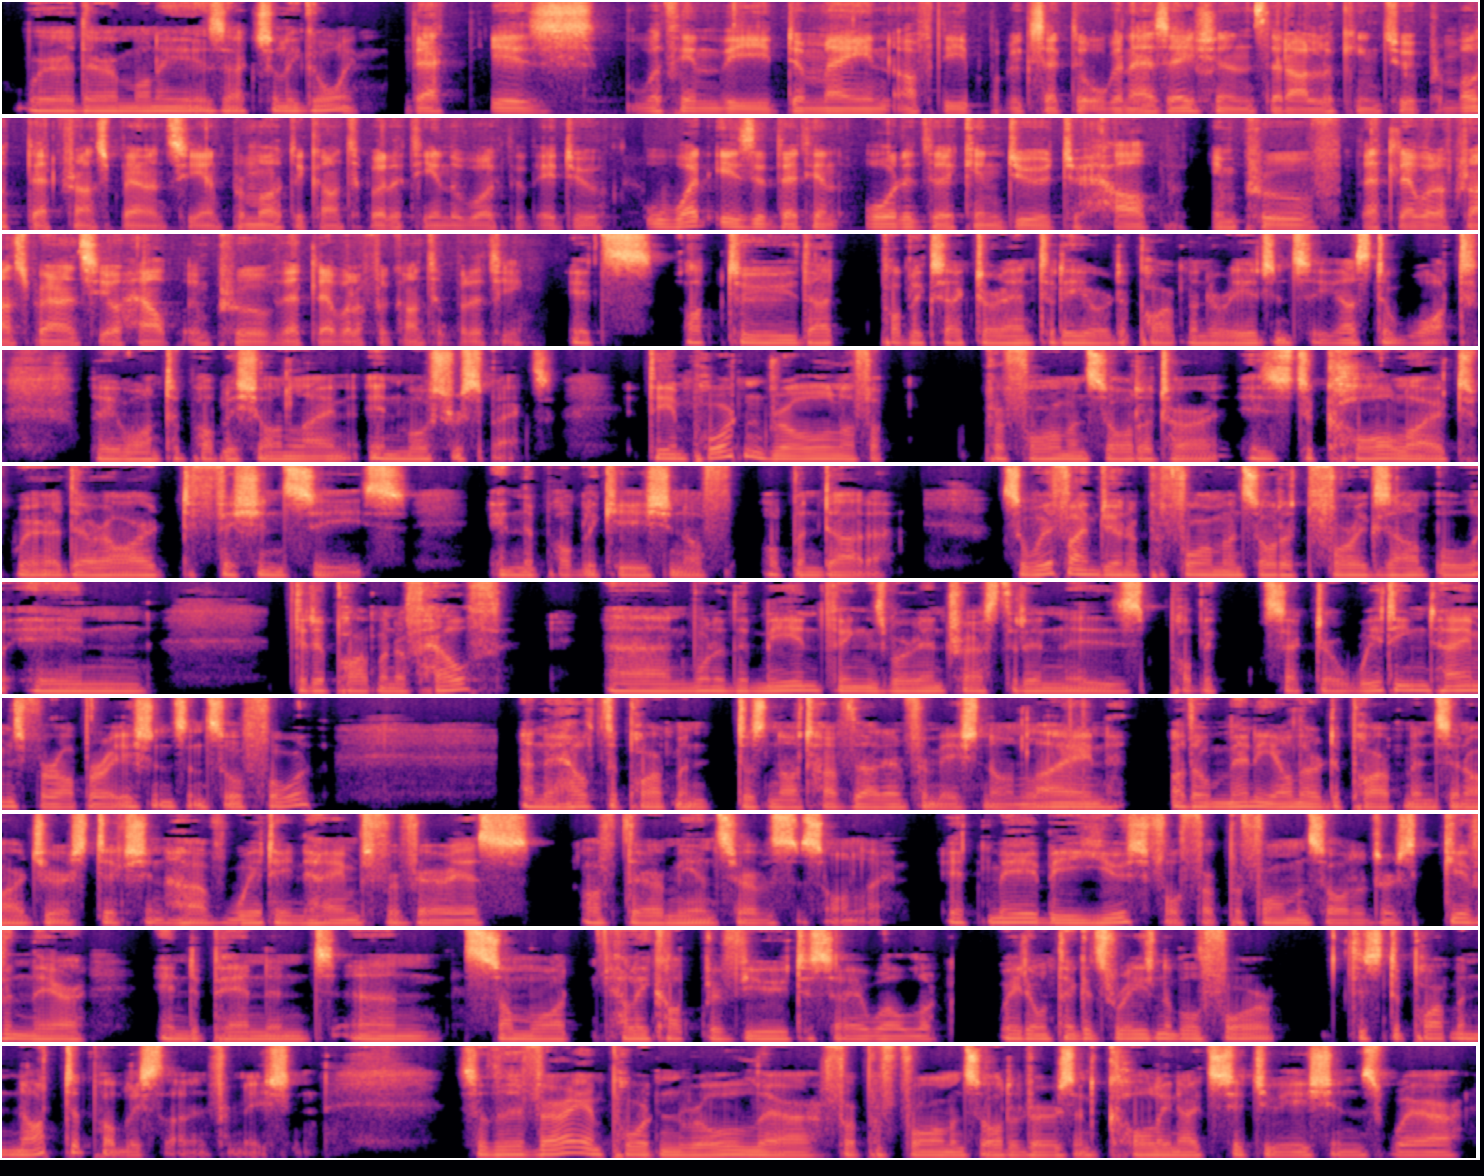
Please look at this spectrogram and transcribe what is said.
where their money is actually going. That is within the domain of the public sector organizations that are looking to promote that transparency and promote accountability in the work that they do. What is it that an auditor can do to help improve that level of transparency or help improve that level of accountability? It's up to that public sector entity or department or agency as to what they want to publish online in most respects. The important role of a performance auditor is to call out where there are deficiencies in the publication of open data. So if I'm doing a performance audit, for example, in the Department of Health, and one of the main things we're interested in is public sector waiting times for operations and so forth, and the health department does not have that information online, although many other departments in our jurisdiction have waiting times for various of their main services online. It may be useful for performance auditors, given their independent and somewhat helicopter view, to say, well, look, we don't think it's reasonable for this department not to publish that information. So there's a very important role there for performance auditors in calling out situations where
